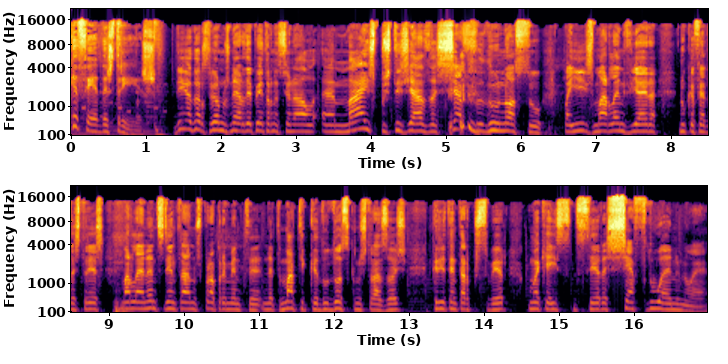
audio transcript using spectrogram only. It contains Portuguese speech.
Café das Três. Dia de recebermos na RDP Internacional a mais prestigiada chefe do nosso país, Marlene Vieira, no Café das Três. Marlene, antes de entrarmos propriamente na temática do doce que nos traz hoje, queria tentar perceber como é que é isso de ser a chefe do ano, não é?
